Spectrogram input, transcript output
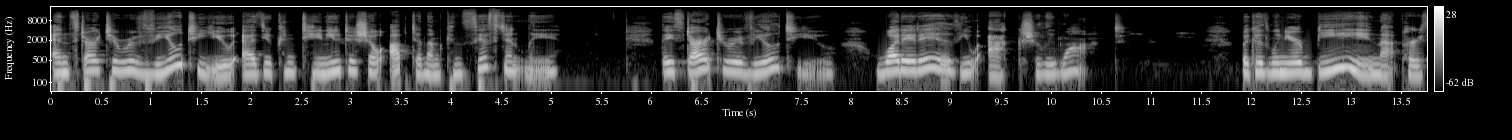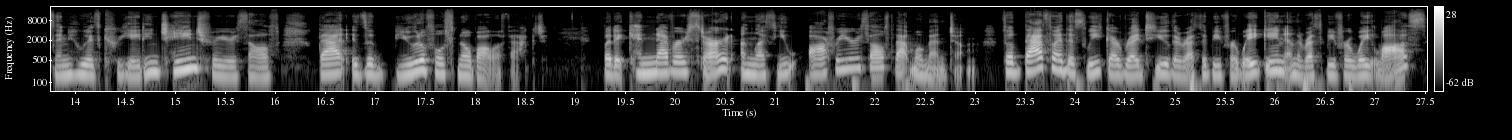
and start to reveal to you as you continue to show up to them consistently. They start to reveal to you what it is you actually want. Because when you're being that person who is creating change for yourself, that is a beautiful snowball effect. But it can never start unless you offer yourself that momentum. So that's why this week I read to you the recipe for weight gain and the recipe for weight loss.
